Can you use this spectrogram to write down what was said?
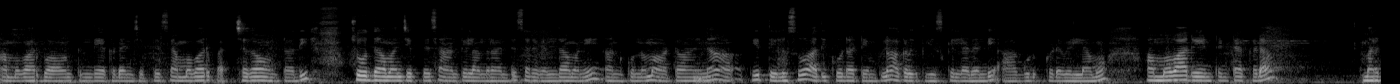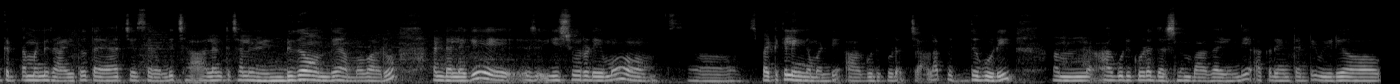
అమ్మవారు బాగుంటుంది అక్కడ అని చెప్పేసి అమ్మవారు పచ్చగా ఉంటుంది. చూద్దామని చెప్పేసి ఆంటీలు అందరూ అంటే సరే వెళ్దామని అనుకున్నాము ఆటో అయినాకి తెలుసు. అది కూడా టెంపుల్ అక్కడికి తీసుకెళ్ళాడండి. ఆ గుడికి కూడా వెళ్ళాము. అమ్మవారు ఏంటంటే అక్కడ మరకట్టమని రాయితో తయారు చేశారండి. చాలా అంటే చాలా నిండుగా ఉంది అమ్మవారు. అండ్ అలాగే ఈశ్వరుడేమో స్ఫటికలింగం అండి. ఆ గుడి కూడా చాలా పెద్ద గుడి. ఆ గుడి కూడా దర్శనం బాగా అయింది. అక్కడ ఏంటంటే వీడియో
